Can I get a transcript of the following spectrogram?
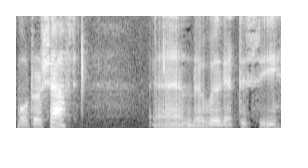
motor shaft and we'll get to see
